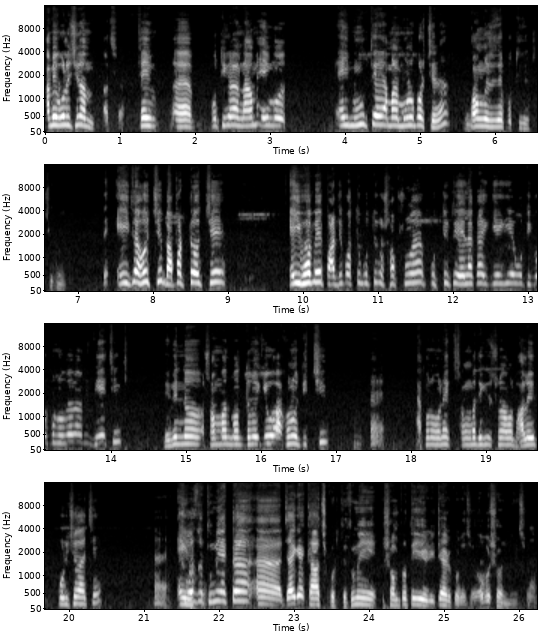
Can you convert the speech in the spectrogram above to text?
আমি বলেছিলাম আচ্ছা। সেই পত্রিকার নাম এই এই মুহূর্তে আমার মনে পড়ছে না। কংগ্রেসের পত্রিকা ছিল। এইটা হচ্ছে ব্যাপারটা হচ্ছে এইভাবে পার্টি পত্র পত্রিকা সবসময় প্রত্যেকটা এলাকায় গিয়ে গিয়ে অতি গোপনভাবে আমি দিয়েছি। বিভিন্ন সংবাদ মাধ্যমে গিয়েও এখনও দিচ্ছি। হ্যাঁ এখনও অনেক সাংবাদিকের সঙ্গে আমার ভালোই পরিচয় আছে। তুমি একটা জায়গায় কাজ করতে তুমি সম্প্রতি রিটায়ার করেছ অবসর নিয়েছো। হ্যাঁ।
